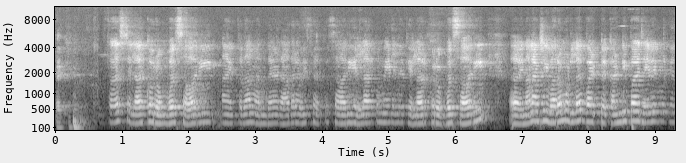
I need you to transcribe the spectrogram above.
தேங்க்யூ ஃபர்ஸ்ட் எல்லாருக்கும் ரொம்ப சாரி நான் இப்போ தான் வந்தேன் ராதாரவி சாருக்கு சாரி எல்லாருக்கும் மேடையில் இருக்க எல்லாருக்கும் ரொம்ப சாரி என்னால் ஆக்சுவலி வர முடியல பட் கண்டிப்பாக ஜெயலலிதா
